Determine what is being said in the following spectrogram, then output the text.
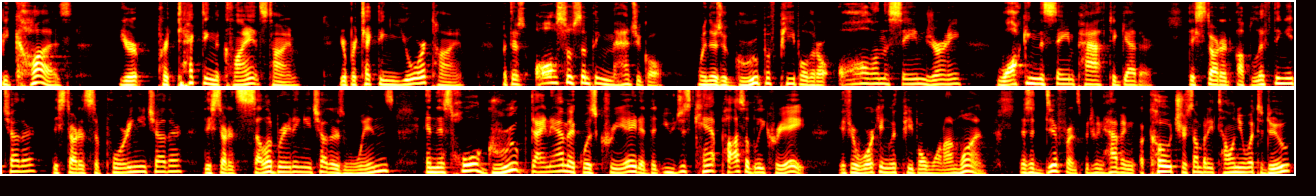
Because you're protecting the client's time, you're protecting your time, but there's also something magical when there's a group of people that are all on the same journey, walking the same path together. They started uplifting each other, they started supporting each other, they started celebrating each other's wins, and this whole group dynamic was created that you just can't possibly create if you're working with people one on one. There's a difference between having a coach or somebody telling you what to do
